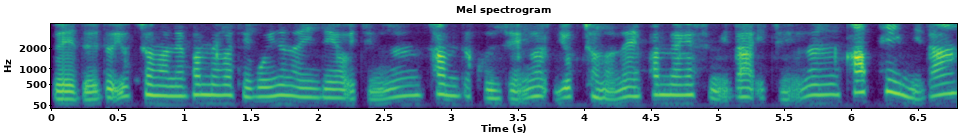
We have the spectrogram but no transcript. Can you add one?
외두도 6,000원에 판매가 되고 있는 아이인데요. 이 친구는 3두 군생을 6,000원에 판매하겠습니다. 이 친구는 카페입니다.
